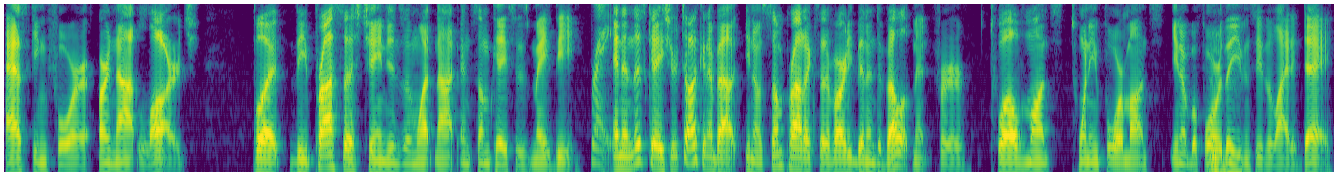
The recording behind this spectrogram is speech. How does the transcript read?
asking for are not large, but the process changes and whatnot in some cases may be. Right. And in this case, you're talking about, you know, some products that have already been in development for 12 months, 24 months, you know, before they Mhm. even see the light of day.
